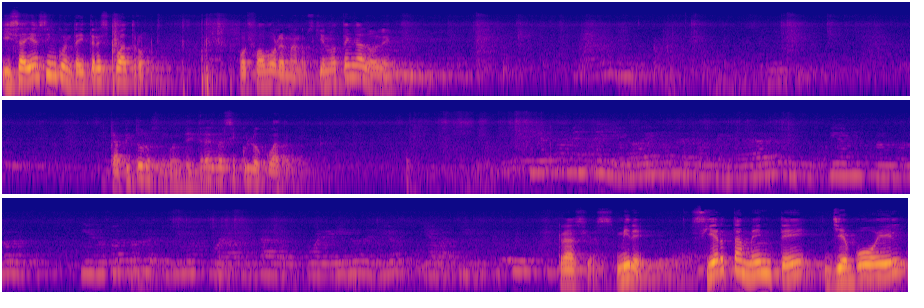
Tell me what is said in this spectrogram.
Isaías 53, 4. Por favor, hermanos, quien no tenga lo lee. Capítulo 53, versículo 4. Ciertamente llevó en nuestras enfermedades y sufrió nuestros dolores, y nosotros le tuvimos por azotado, por herido de Dios y abatido. Gracias. Mire, ciertamente llevó Él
